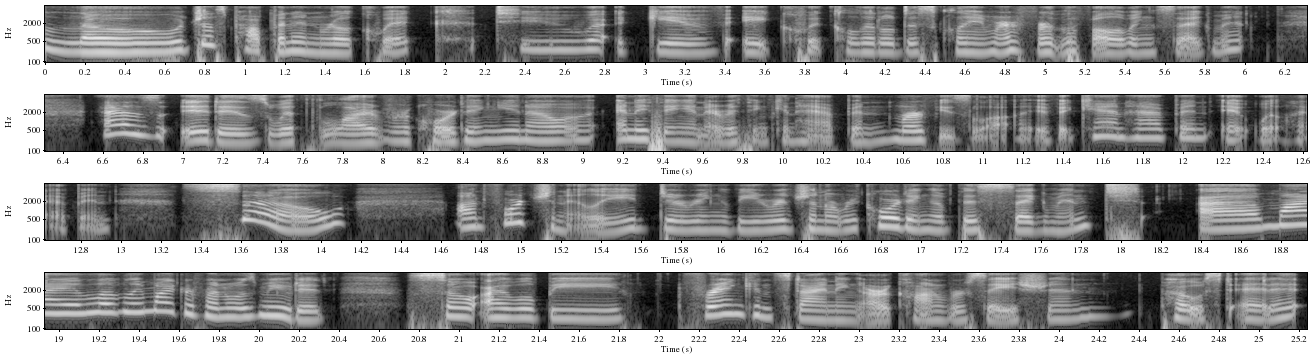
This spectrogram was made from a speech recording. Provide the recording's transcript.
Hello, just popping in real quick to give a quick little disclaimer for the following segment. As it is with live recording, you know, anything and everything can happen. Murphy's Law. If it can happen, it will happen. So, unfortunately, during the original recording of this segment, uh, my lovely microphone was muted. So I will be Frankensteining our conversation post edit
